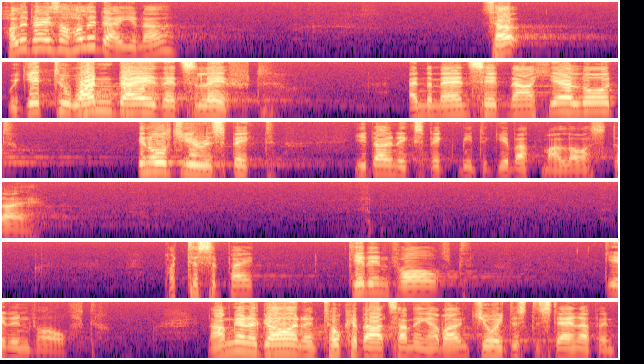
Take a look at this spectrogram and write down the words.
Holiday's a holiday, you know. So we get to one day that's left. And the man said, Now, here, Lord, in all due respect, you don't expect me to give up my last day. Participate, get involved, get involved. Now, I'm going to go on and talk about something I Joy just to stand up and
